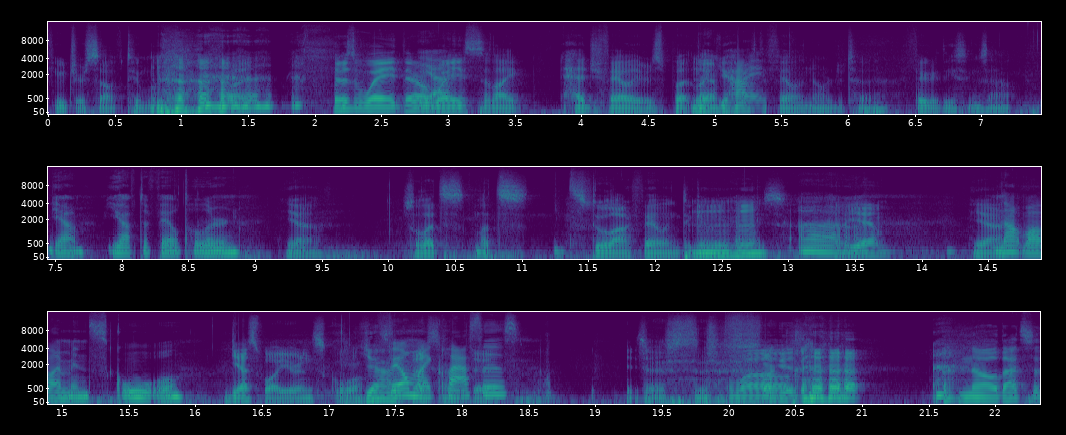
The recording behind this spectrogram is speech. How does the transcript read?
future self too much. there's a way. There are Yeah. ways to like hedge failures, but like Yeah. you have Right. to fail in order to figure these things out. Yeah, you have to fail to learn. Yeah. So let's let's let's do a lot of failing together, Mhm. guys. Oh, yeah. Yeah. Not while I'm in school. Yes, while you're in school. Yeah. fail my That's how you do it. classes. It's just- Well, fuck it. no, that's a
